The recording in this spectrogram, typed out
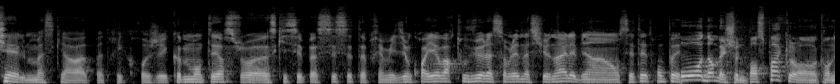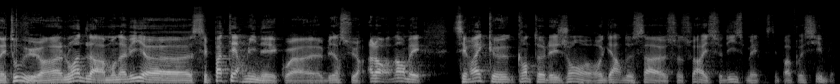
Quelle mascarade, Patrick Roger. Commentaire sur euh, ce qui s'est passé cet après-midi. On croyait avoir tout vu à l'Assemblée nationale, eh bien, on s'était trompé. Oh non, mais je ne pense pas qu'on ait tout vu. Hein. Loin de là, à mon avis, euh, c'est pas terminé, quoi, euh, bien sûr. Alors non, mais c'est vrai que quand les gens regardent ça ce soir, ils se disent, mais c'est pas possible.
